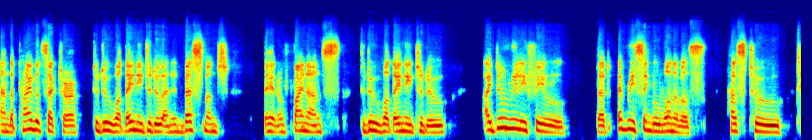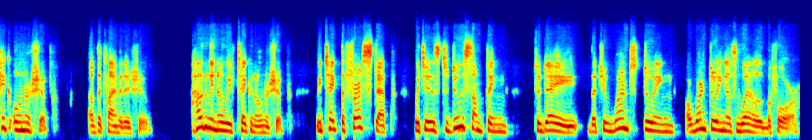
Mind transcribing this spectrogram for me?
and the private sector to do what they need to do and investment, you know, finance to do what they need to do. I do really feel that every single one of us has to take ownership of the climate issue. How do we know we've taken ownership? We take the first step, which is to do something today that you weren't doing or weren't doing as well before,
